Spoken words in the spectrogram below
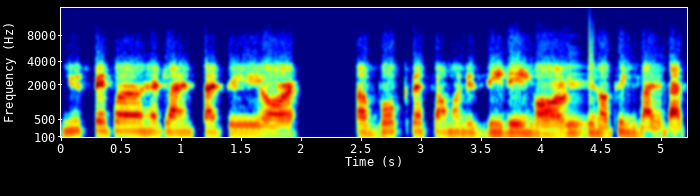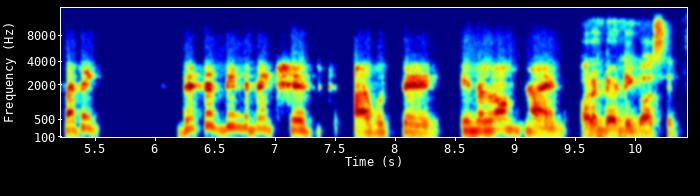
newspaper headlines that day or a book that someone is reading or, you know, things like that. So I think this has been the big shift, I would say, in a long time. Or a dirty gossip.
